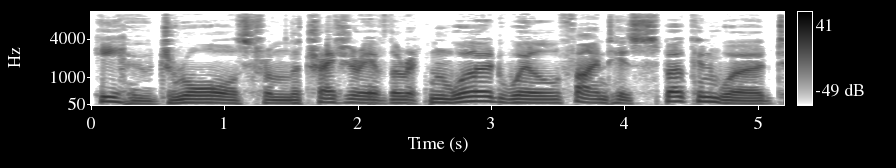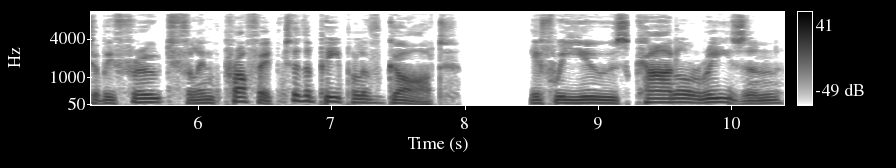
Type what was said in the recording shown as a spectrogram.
he who draws from the treasury of the written word will find his spoken word to be fruitful in profit to the people of God. If we use carnal reason,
